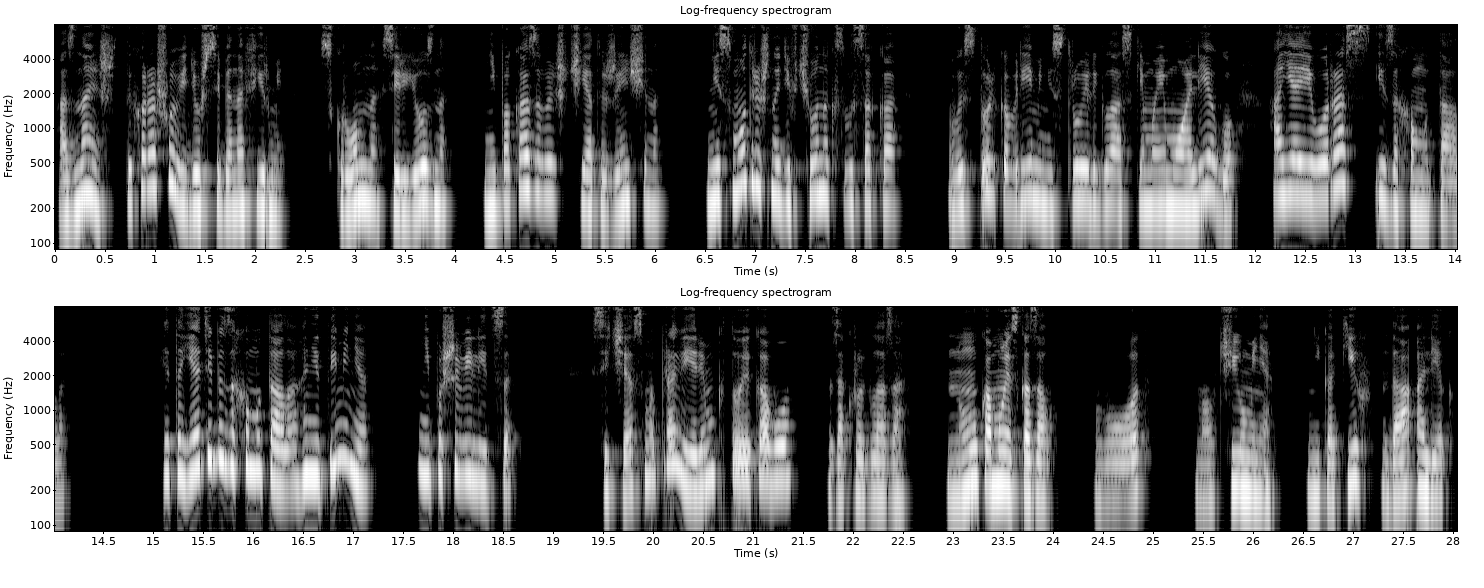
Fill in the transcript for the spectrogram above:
А знаешь, ты хорошо ведешь себя на фирме. Скромно, серьезно. Не показываешь, чья ты женщина. Не смотришь на девчонок свысока. Вы столько времени строили глазки моему Олегу, а я его раз и захомутала. Это я тебя захомутала, а не ты меня? Не пошевелиться. Сейчас мы проверим, кто и кого. Закрой глаза. Ну, кому я сказал? Вот. Молчи у меня. Никаких «да, Олег».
